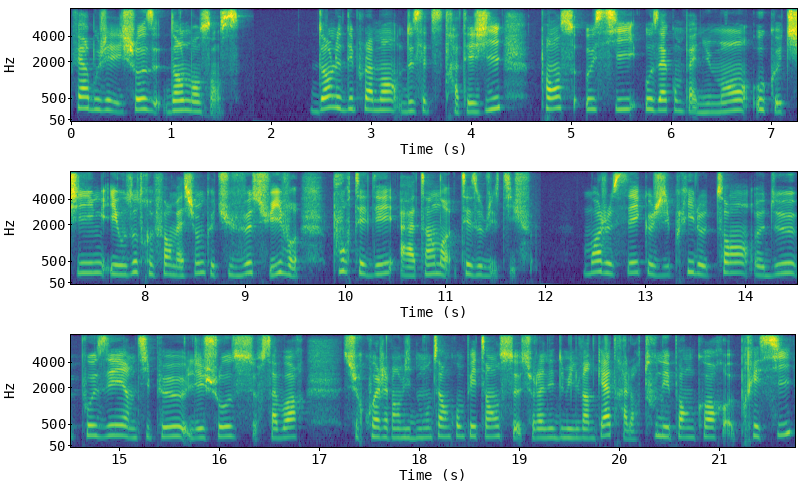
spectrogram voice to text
faire bouger les choses dans le bon sens. Dans le déploiement de cette stratégie, pense aussi aux accompagnements, au coaching et aux autres formations que tu veux suivre pour t'aider à atteindre tes objectifs. Moi, je sais que j'ai pris le temps euh, de poser un petit peu les choses sur savoir sur quoi j'avais envie de monter en compétence sur l'année 2024. Alors, tout n'est pas encore précis,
